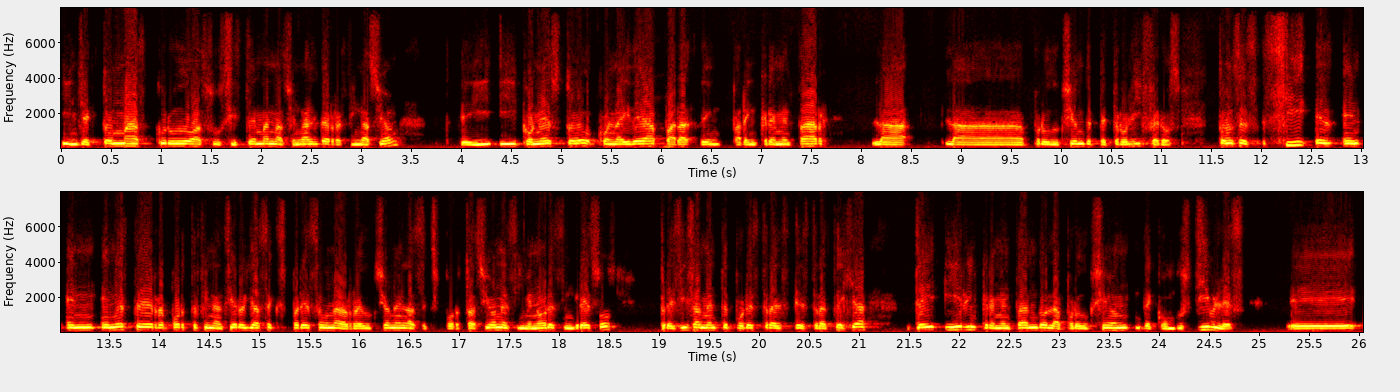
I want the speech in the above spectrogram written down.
inyectó más crudo a su sistema nacional de refinación y, y con esto, con la idea para, para incrementar la la producción de petrolíferos. Entonces, sí, en, este reporte financiero ya se expresa una reducción en las exportaciones y menores ingresos, precisamente por esta estrategia de ir incrementando la producción de combustibles. Eh,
